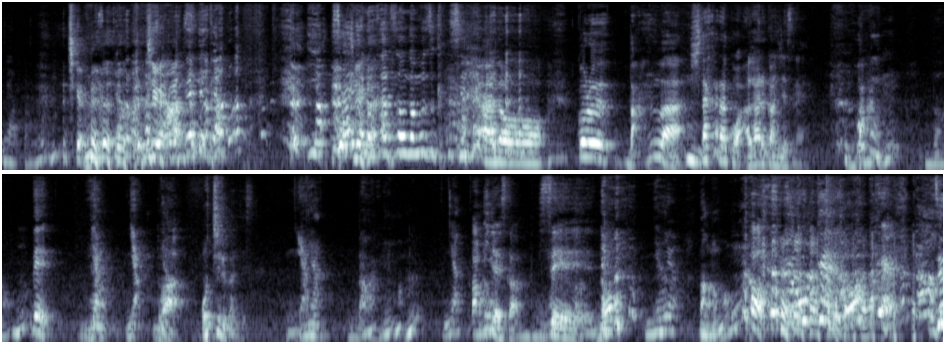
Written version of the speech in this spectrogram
にゃばん。違います違う。いい最後の発音が難しい。あのー、これ「バン」は下からこう上がる感じですね「バンばん。」で「ニャンニャン」とは落ちる感じです「ニャンにゃバンにゃ」あいいんじゃないですか？せーのにゃばん。あ、オッケーです、オッケー。全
